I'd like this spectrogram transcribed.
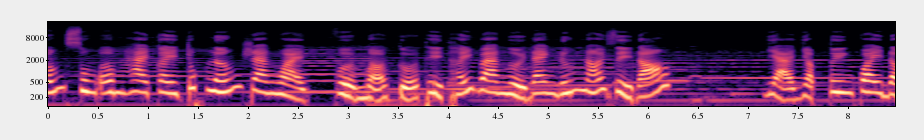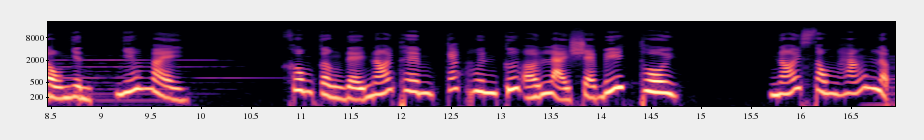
Vấn Xuân ôm hai cây trúc lớn ra ngoài Vừa mở cửa thì thấy ba người đang đứng nói gì đó. Dạ dập tuyên quay đầu nhìn, nhíu mày. Không cần để nói thêm, các huynh cứ ở lại sẽ biết thôi. Nói xong hắn lập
